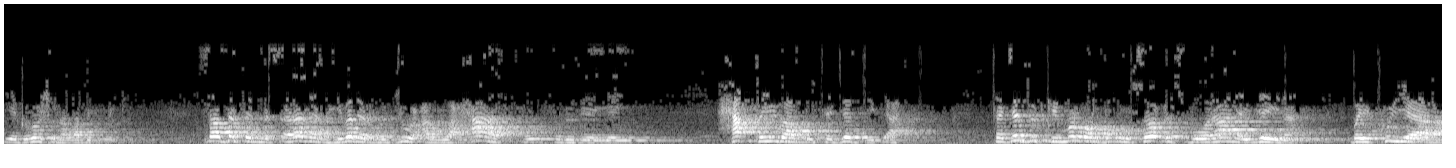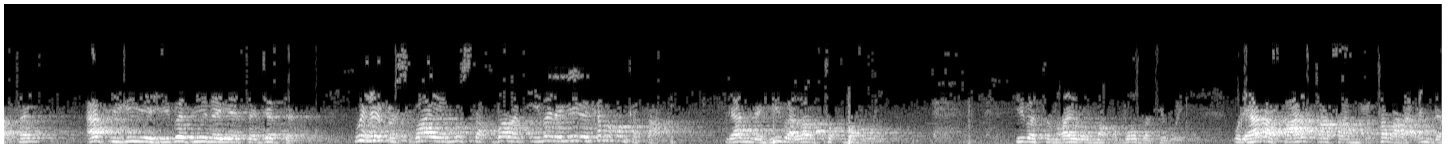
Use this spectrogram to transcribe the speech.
iyo gogooshuna la mid wey saas darteed mas'aladan hibada rujuuca waxaa fududeeyey. Xaqiibaa mutajadid ah tajadudkii mar walba uu soo cusboonaanayeyna bay ku yeelatay cafigii iyo hibadiina yatajadad wixii cusbaaye mustaqbalan imanayay bay ka noqon kartaa lianna hiba lam tuqbad wey hibatun hayru maqbuudatin wey walihaada faariqaasaa muctabara cinda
